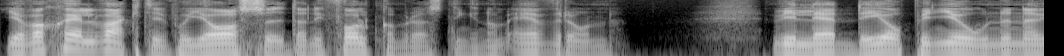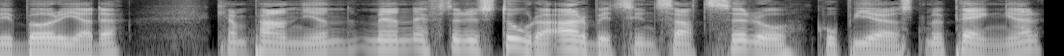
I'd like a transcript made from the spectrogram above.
Jag var själv aktiv på ja-sidan i folkomröstningen om euron. Vi ledde i opinionen när vi började kampanjen men efter stora arbetsinsatser och kopiöst med pengar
